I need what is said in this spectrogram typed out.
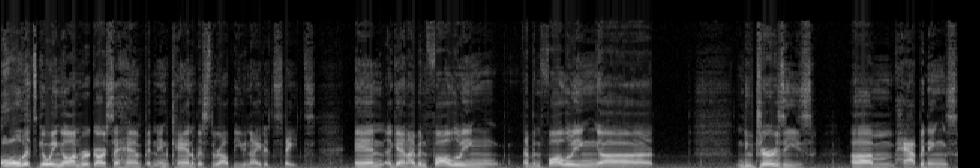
all that's going on regards to hemp and, and cannabis throughout the United States. And again, I've been following I've been following uh, New Jersey's um, happenings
